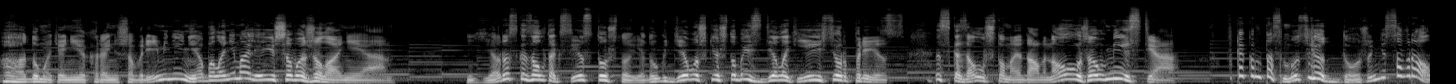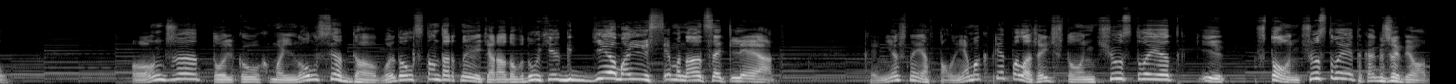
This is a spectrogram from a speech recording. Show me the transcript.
А думать о них раньше времени не было ни малейшего желания. Я рассказал таксисту, что еду к девушке, чтобы сделать ей сюрприз. Сказал, что мы давно уже вместе. В каком-то смысле даже не соврал. Он же только ухмыльнулся, да выдал стандартную тираду в духе «Где мои 17 лет?». Конечно, я вполне мог предположить, что он чувствует и что он чувствует как живет.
